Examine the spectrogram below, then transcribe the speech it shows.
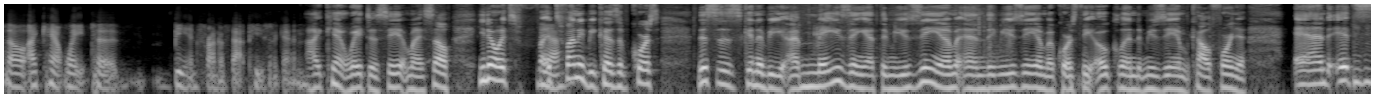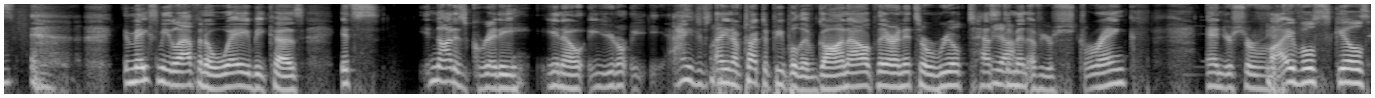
So I can't wait to be in front of that piece again. I can't wait to see it myself. You know, it's it's funny because of course this is going to be amazing at the museum and the museum, of course, the Oakland Museum of California, and it's it makes me laugh in a way because it's not as gritty. You know, you don't. I just I, I've talked to people that have gone out there, and it's a real testament of your strength and your survival skills.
